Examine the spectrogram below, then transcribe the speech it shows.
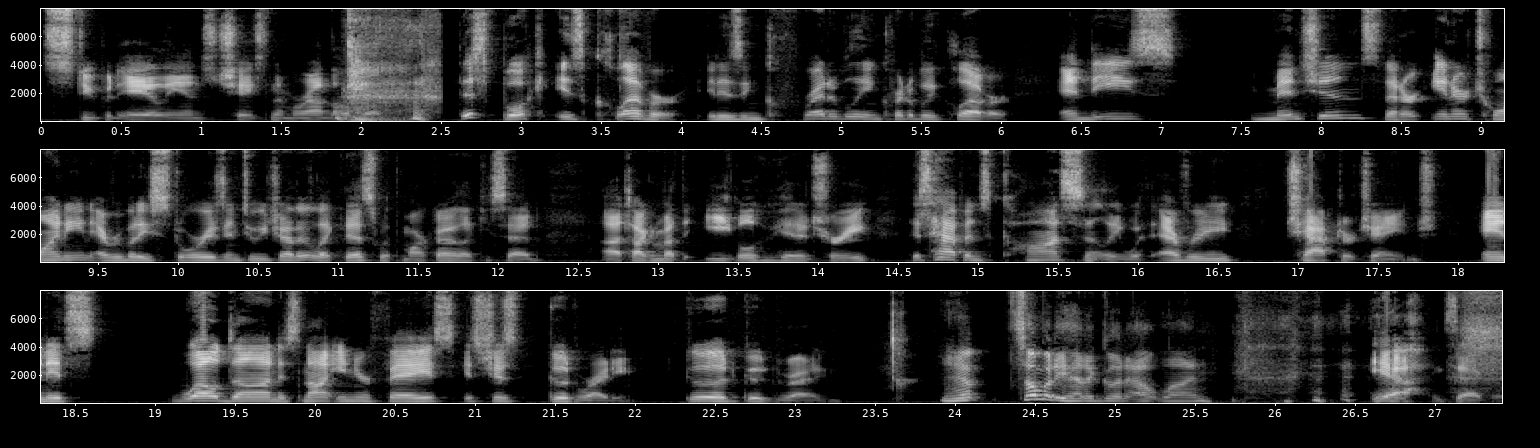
stupid aliens chasing them around the whole book. this book is clever. It is incredibly, incredibly clever, and these mentions that are intertwining everybody's stories into each other, like this with Marco, like you said, uh, talking about the eagle who hit a tree. This happens constantly with every chapter change, and it's well done. It's not in your face. It's just good writing. Good, good writing. Yep, somebody had a good outline. Yeah, exactly.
